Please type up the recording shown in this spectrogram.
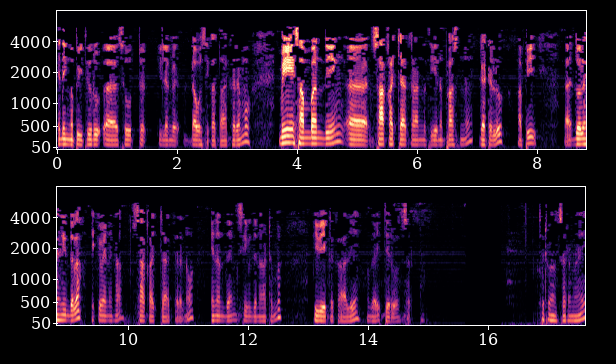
එදින් අපි ඊතුරු සූත්‍ර ඊළඟ දවසේ කතා කරමු. මේ සම්බන්ධයෙන් සාකච්ඡා කරන්න තියෙන ප්‍රශ්න ගැටලු අපි 12 ඉඳලා 1 වෙනකම් සාකච්ඡා කරනවා. එහෙනම් දැන් සීල් දනාටම විවේක කාලය හොඳයි තෙරුවන් සරණයි. තෙරුවන් සරණයි.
